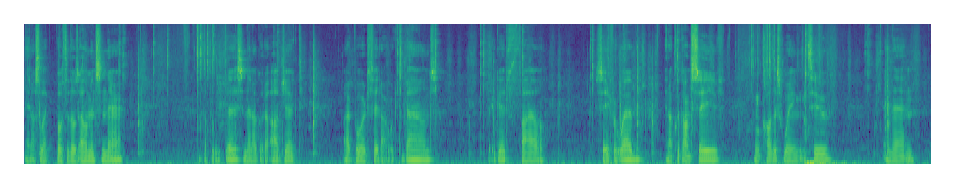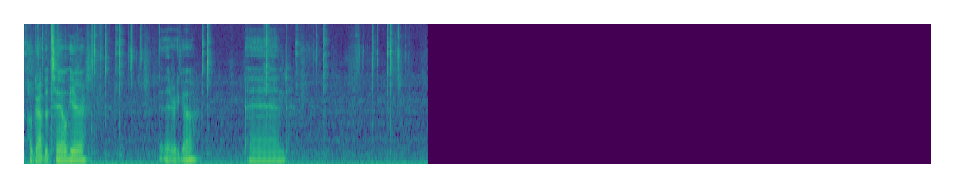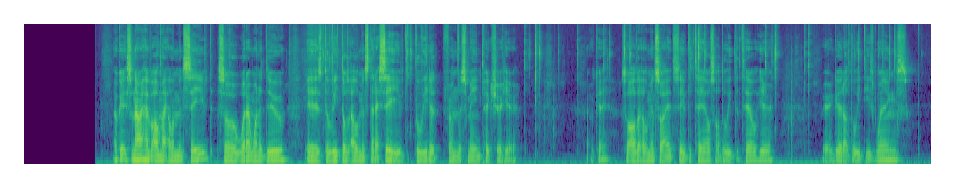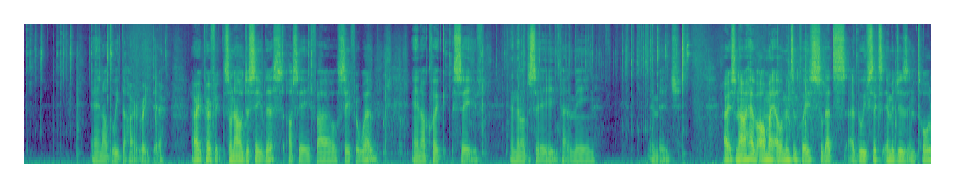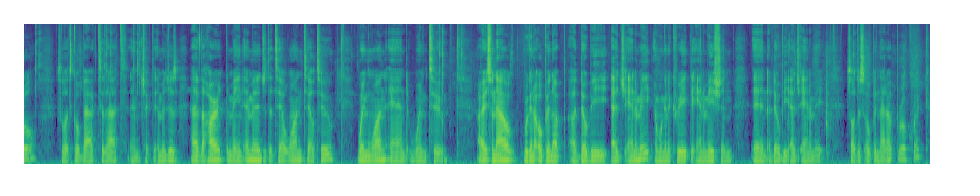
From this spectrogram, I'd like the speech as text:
and I'll select both of those elements in there. I'll delete this and then I'll go to object artboard fit artwork to bounds. Very good file save for web and I'll click on save We'll call this wing 2. And then I'll grab the tail here. There we go. And Okay, so now I have all my elements saved. So what I want to do is delete those elements that I saved, delete it from this main picture here. Okay, so all the elements, so I had saved the tail, so I'll delete the tail here. Very good, I'll delete these wings. And I'll delete the heart right there. All right, perfect. So now I'll just save this. I'll say file, save for web, and I'll click save. And then I'll just say kind of main image. Alright, so now I have all my elements in place. So that's, I believe, six images in total. So let's go back to that and check the images. I have the heart, the main image, the tail 1, tail 2, wing 1, and wing 2. Alright, so now we're going to open up Adobe Edge Animate and we're going to create the animation in Adobe Edge Animate. So I'll just open that up real quick.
